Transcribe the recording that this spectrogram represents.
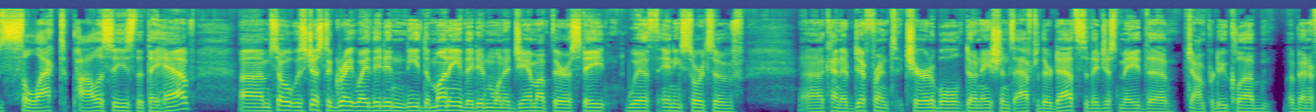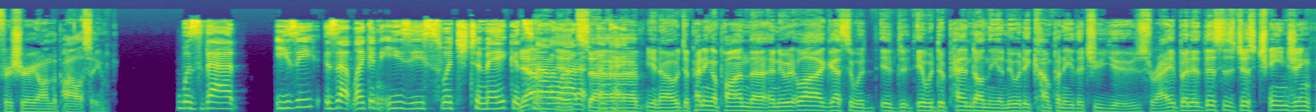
select policies that they have. Um, so it was just a great way. They didn't need the money. They didn't want to jam up their estate with any sorts of uh, kind of different charitable donations after their death. So they just made the John Purdue Club a beneficiary on the policy. Was that easy? Is that like an easy switch to make? It's yeah, not a lot of, okay. Uh, you know, depending upon the annuity, well, I guess it would, it, it would depend on the annuity company that you use, right? But it, this is just changing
